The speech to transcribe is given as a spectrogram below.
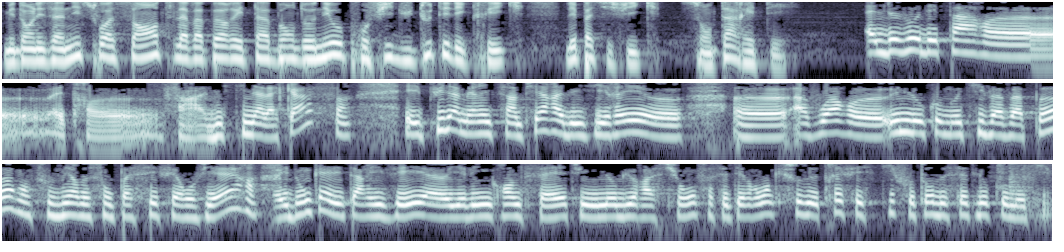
Mais dans les années 60, la vapeur est abandonnée au profit du tout électrique. Les Pacifiques sont arrêtés. Elle devait au départ euh, être euh, enfin, destinée à la casse. Et puis la mairie de Saint-Pierre a désiré euh, avoir une locomotive à vapeur en souvenir de son passé ferroviaire. Et donc elle est arrivée, il y avait une grande fête, une inauguration. Enfin, C'était vraiment quelque chose de très festif autour de cette locomotive.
